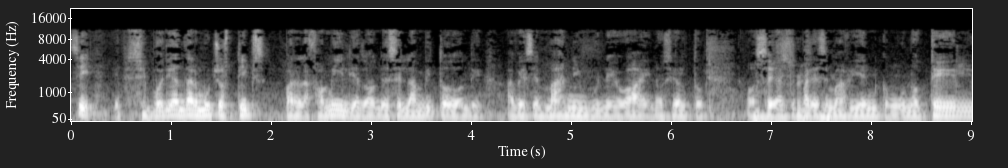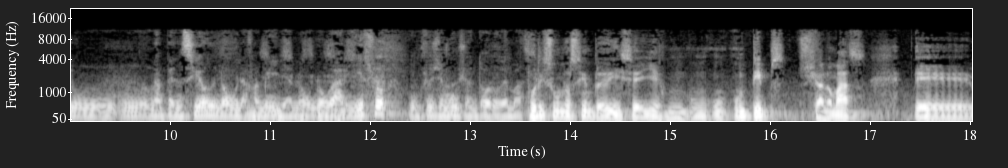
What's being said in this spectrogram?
Sí, se podrían dar muchos tips para la familia, donde es el ámbito donde a veces más ninguneo hay, ¿no es cierto? O sea, que parece más bien como un hotel, una pensión, no una familia, no un hogar. y eso influye mucho en todo lo demás. Por eso uno siempre dice, y es un, tips, ya no más, eh,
